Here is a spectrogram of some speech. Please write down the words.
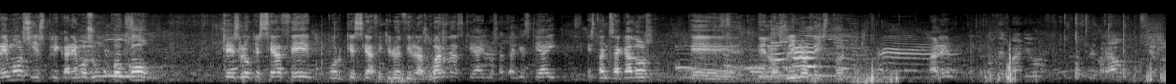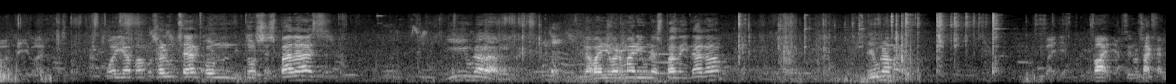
y explicaremos un poco qué es lo que se hace, por qué se hace. Quiero decir, las guardas que hay, los ataques que hay, están sacados eh, de los libros de historia. ¿Vale? Entonces, Mario, preparado. vamos a luchar con dos espadas y una daga. La va a llevar Mario una espada y daga de una mano. Vaya, vaya, se lo sacan.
